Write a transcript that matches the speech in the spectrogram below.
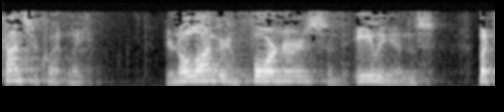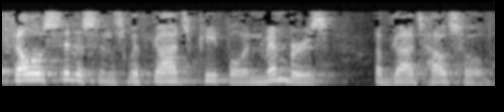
Consequently, you're no longer foreigners and aliens, but fellow citizens with God's people and members of God's household,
